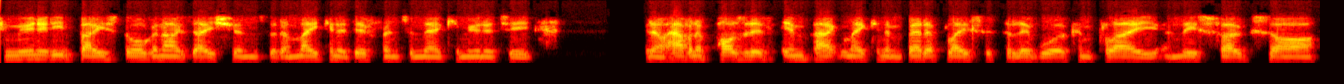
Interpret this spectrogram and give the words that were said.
community-based organizations that are making a difference in their community. You know, having a positive impact, making them better places to live, work, and play. And these folks are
